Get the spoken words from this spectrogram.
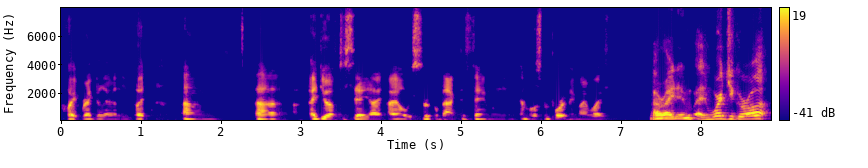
quite regularly. But um, uh, I do have to say I, I always circle back to family and most importantly my wife. All right, and, and where'd you grow up?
